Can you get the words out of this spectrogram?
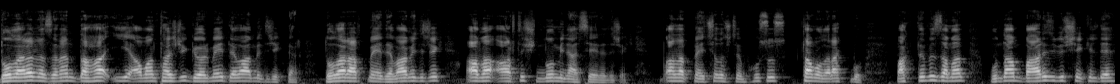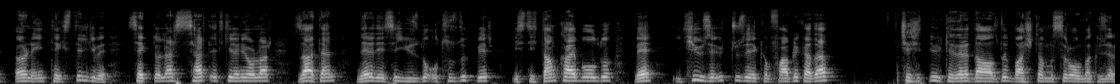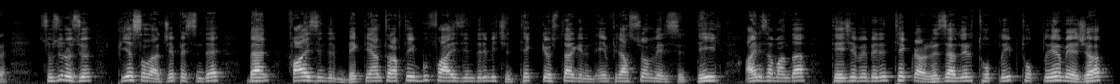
dolara nazaran daha iyi avantajlı görmeye devam edecekler. Dolar artmaya devam edecek ama artış nominal seyredecek. Anlatmaya çalıştığım husus tam olarak bu. Baktığımız zaman bundan bariz bir şekilde örneğin tekstil gibi sektörler sert etkileniyorlar. Zaten neredeyse %30'luk bir istihdam kaybı oldu ve 200'e 300'e yakın fabrikada çeşitli ülkelere dağıldı başta Mısır olmak üzere. Sözün özü piyasalar cephesinde ben faiz indirimi bekleyen taraftayım. Bu faiz indirimi için tek göstergenin enflasyon verisi değil. Aynı zamanda TCMB'nin tekrar rezervleri toplayıp toplayamayacağı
